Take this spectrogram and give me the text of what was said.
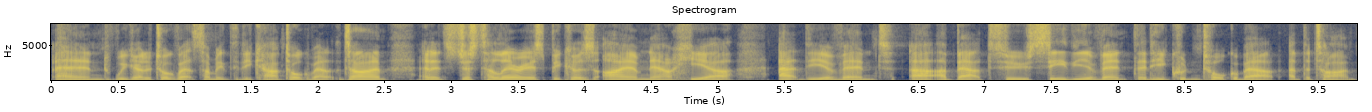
And we go to talk about something that he can't talk about at the time. And it's just hilarious because I am now here at the event, uh, about to see the event that he couldn't talk about at the time.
